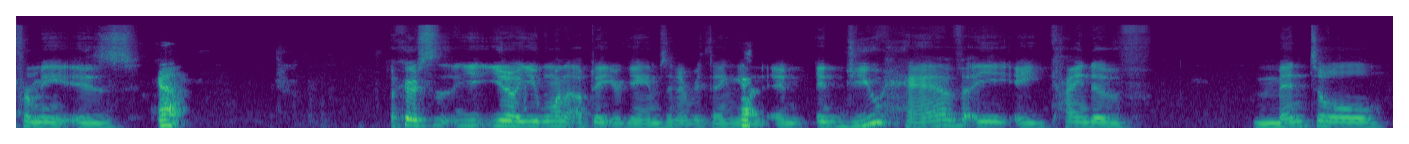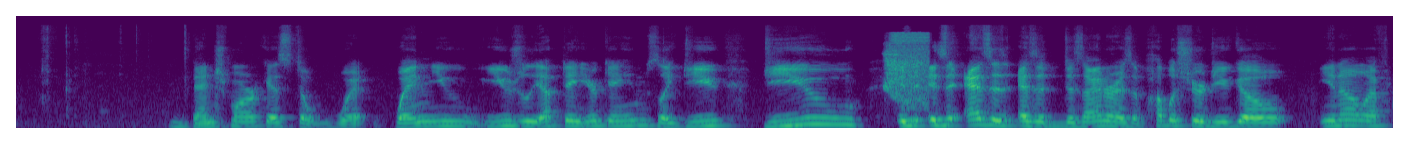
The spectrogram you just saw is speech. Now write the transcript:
for me is Yeah. Of course, you, you know you want to update your games and everything, and, and and do you have a a kind of mental benchmark as to wh- when you usually update your games? Like, do you do you is, is it as a as a designer as a publisher? Do you go you know after,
